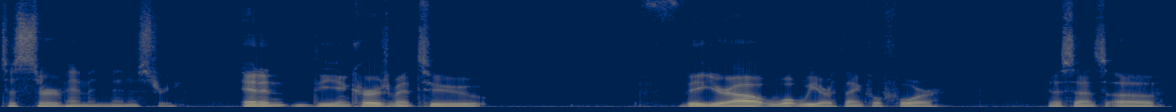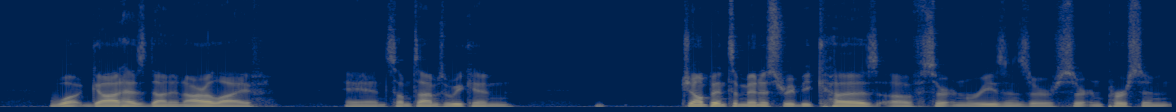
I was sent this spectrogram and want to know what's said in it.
to serve Him in ministry. And in the encouragement to figure out what we are thankful for, in a sense of what God has done in our life. And sometimes we can jump into ministry because of certain reasons or certain person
